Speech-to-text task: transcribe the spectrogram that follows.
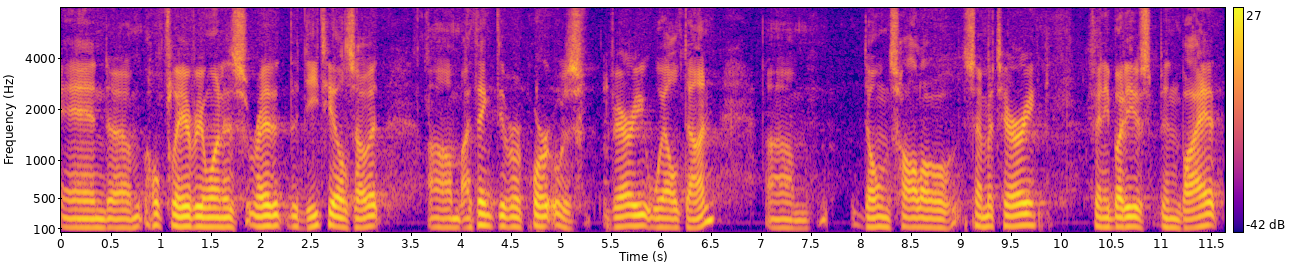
and um, hopefully everyone has read the details of it. Um, I think the report was very well done. Um, Doan's Hollow Cemetery, if anybody has been by it,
